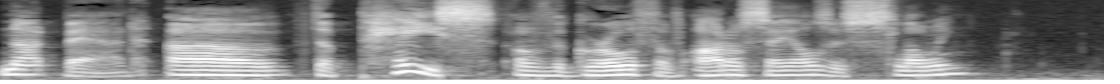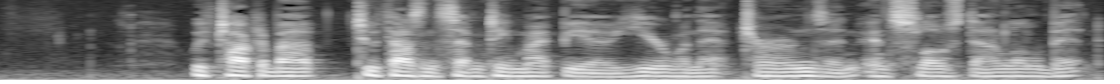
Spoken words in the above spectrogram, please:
not bad. Uh, the pace of the growth of auto sales is slowing. We've talked about 2017 might be a year when that turns and, and slows down a little bit.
